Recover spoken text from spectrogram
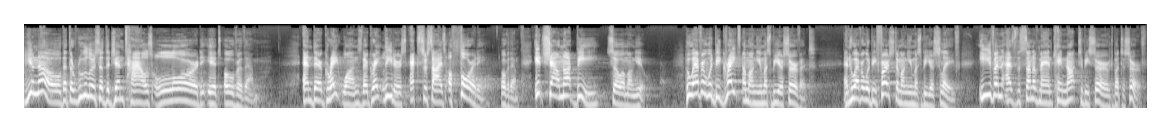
You know that the rulers of the Gentiles lord it over them, and their great ones, their great leaders, exercise authority over them. It shall not be so among you. Whoever would be great among you must be your servant, and whoever would be first among you must be your slave, even as the Son of Man came not to be served, but to serve,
